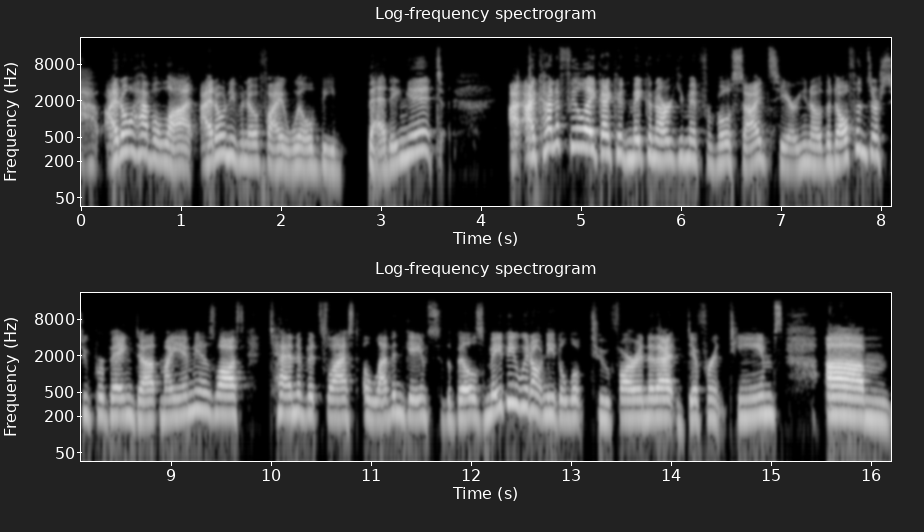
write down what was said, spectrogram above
I don't have a lot. I don't even know if I will be betting it. I, I kind of feel like I could make an argument for both sides here. You know, the Dolphins are super banged up. Miami has lost 10 of its last 11 games to the Bills. Maybe we don't need to look too far into that. Different teams. Um,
